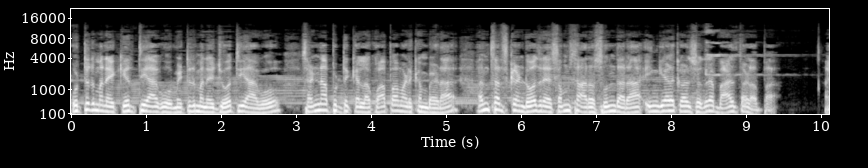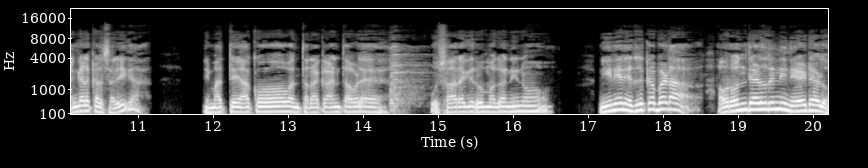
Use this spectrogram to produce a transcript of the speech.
ಹುಟ್ಟದ ಮನೆ ಕೀರ್ತಿ ಆಗು, ಮೆಟ್ಟದ ಮನೆ ಜ್ಯೋತಿ ಆಗು. ಸಣ್ಣ ಪುಟ್ಟಕ್ಕೆಲ್ಲ ಕೋಪ ಮಾಡ್ಕೊಂಬೇಡ. ಅನ್ಸರ್ಸ್ಕೊಂಡು ಹೋದ್ರೆ ಸಂಸಾರ ಸುಂದರ. ಹಿಂಗೇಳ್ ಕಳ್ಸಿದ್ರೆ ಬಾಳ್ತಾಳಪ್ಪ ಹಂಗೇಳ್ ಕಳ್ಸರಿ ಈಗ? ನಿಮ್ಮ ಅತ್ತೆ ಯಾಕೋ ಒಂಥರ ಕಾಣ್ತಾವಳೆ. ಹುಷಾರಾಗಿರು ಮಗ ನೀನು. ನೀನೇನ್ ಹೆದರ್ಕೋಬೇಡ. ಅವ್ರೊಂದ್ ಹೇಳಿದ್ರೆ ನೀನ್ ಎರಡು ಹೇಳು.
